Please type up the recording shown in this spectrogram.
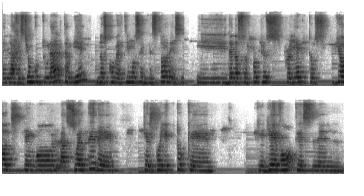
en la gestión cultural también, nos convertimos en gestores y de nuestros propios proyectos. Yo tengo la suerte de que el proyecto que, que llevo, que es el,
